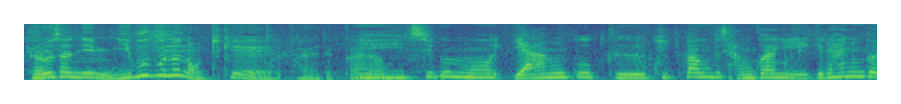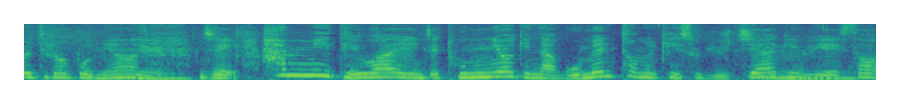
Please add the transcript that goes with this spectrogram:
변호사님 이 부분은 어떻게 봐야 될까요? 예, 지금 뭐 양국 그 국방부 장관이 얘기를 하는 걸 들어보면 예. 이제 한미 대화의 이제 동력이나 모멘텀을 계속 유지하기 음. 위해서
